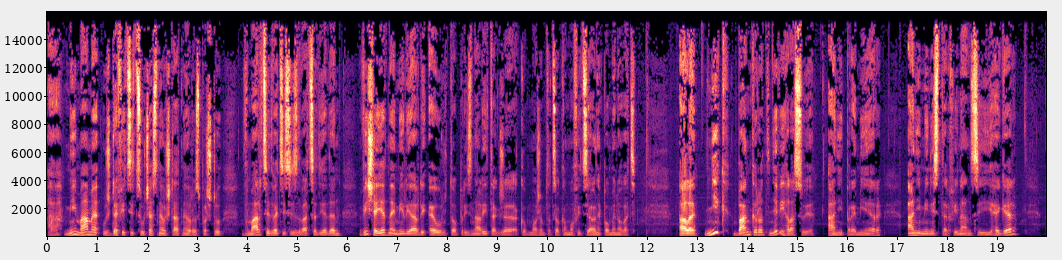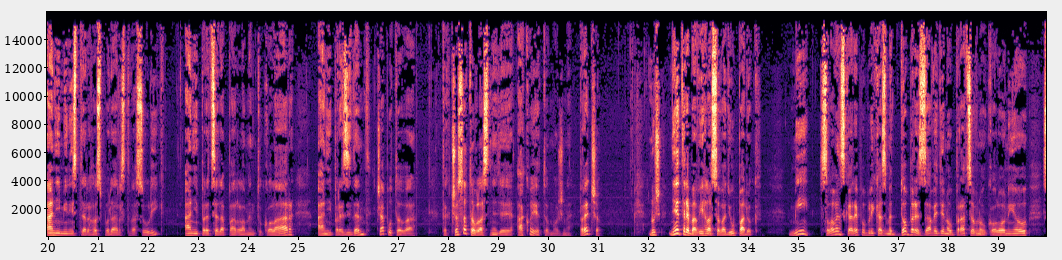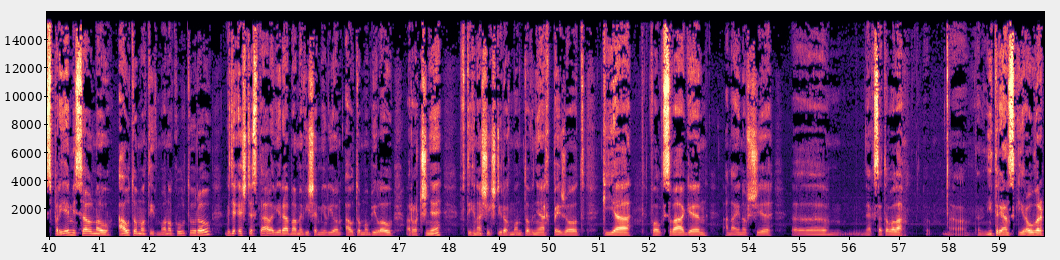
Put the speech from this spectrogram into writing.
A my máme už deficit súčasného štátneho rozpočtu v marci 2021 vyše 1 miliardy eur to priznali, takže ako môžem to celkom oficiálne pomenovať. Ale nik bankrot nevyhlasuje ani premiér, ani minister financií Heger, ani minister hospodárstva Sulík, ani predseda parlamentu Kolár, ani prezident Čaputová. Tak čo sa to vlastne deje? Ako je to možné? Prečo? Nuž, netreba vyhlasovať úpadok. My, Slovenská republika, sme dobre zavedenou pracovnou kolóniou s priemyselnou automotív monokultúrou, kde ešte stále vyrábame vyše milión automobilov ročne v tých našich štyroch montovniach Peugeot, Kia, Volkswagen a najnovšie, jak sa to volá, ten nitrianský rover.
